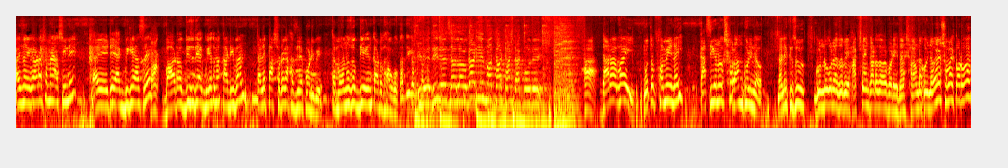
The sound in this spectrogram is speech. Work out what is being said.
আচ্ছা, এগারোটার সময় আসিনি। এটা এক বিঘে আছে। বারোটা অব্দি যদি এক বিঘে তোমার তাহলে পাঁচশো টাকা হাজিরা পড়বে। তা মনোযোগ দিয়ে কাটো থাকো। ধীরে ধীরে চালাও গাড়ি মাথা ঠান্ডা করে। হ্যাঁ দাঁড়া ভাই নাই। কাশি কেন সালাম করি নাও। নাহলে কিছু গন্ডগোল হয়ে যাবে। টাইম কাটা দেওয়ার পরে। সালামটা করি নাও। সবাই করো হ্যাঁ।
